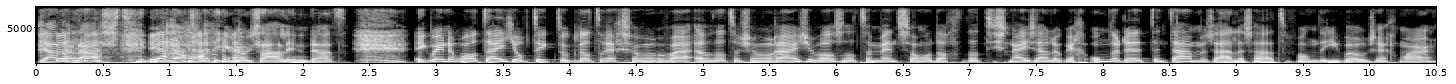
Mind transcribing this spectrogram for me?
Ja, daarnaast. Daarnaast bij de IWO-zalen, inderdaad. Ik weet nog wel een tijdje op TikTok dat er echt zo'n dat er zo'n rage was dat de mensen allemaal dachten dat die snijzalen ook echt onder de tentamenzalen zaten van de IWO, zeg maar.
